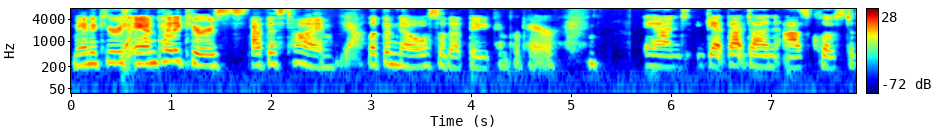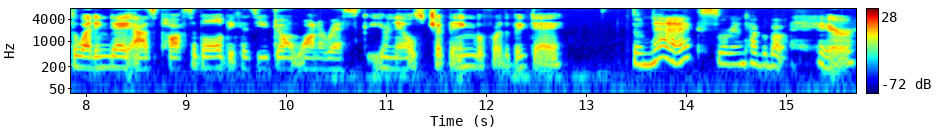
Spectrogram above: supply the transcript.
manicures yeah. and pedicures at this time. Yeah. Let them know so that they can prepare. and get that done as close to the wedding day as possible because you don't want to risk your nails chipping before the big day. So, next, we're going to talk about hair.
